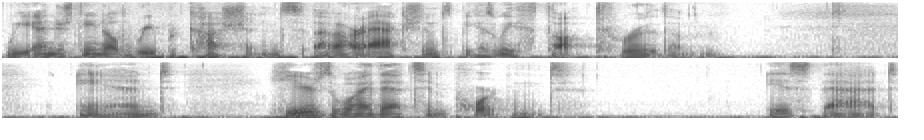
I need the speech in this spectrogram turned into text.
We understand all the repercussions of our actions because we've thought through them. And here's why that's important is that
